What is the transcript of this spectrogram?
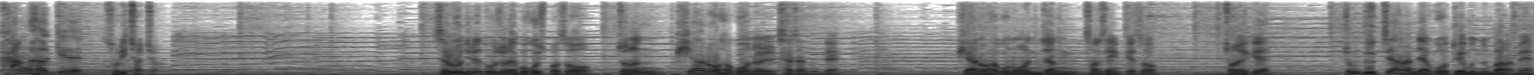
강하게 소리쳤죠. 새로운 일에 도전해보고 싶어서 저는 피아노 학원을 찾았는데 피아노 학원 원장 선생님께서 저에게 좀 늦지 않았냐고 되묻는 바람에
